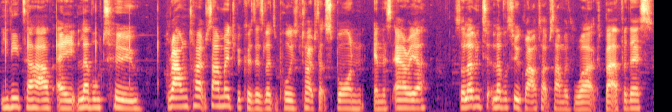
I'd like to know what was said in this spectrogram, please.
you need to have a level 2 ground type sandwich because there's loads of poison types that spawn in this area. So level two, level 2 ground type sandwich works better for this.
